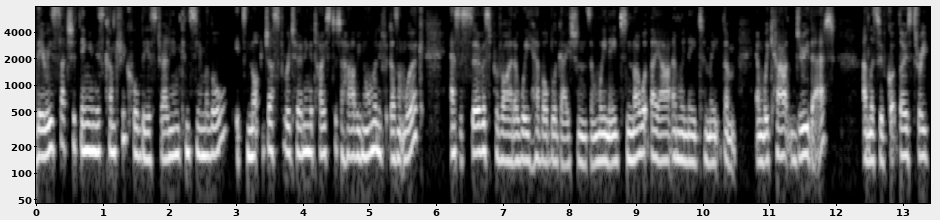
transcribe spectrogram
there is such a thing in this country called the Australian Consumer Law. It's not just for returning a toaster to Harvey Norman if it doesn't work. As a service provider, we have obligations and we need to know what they are and we need to meet them. And we can't do that unless we've got those three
